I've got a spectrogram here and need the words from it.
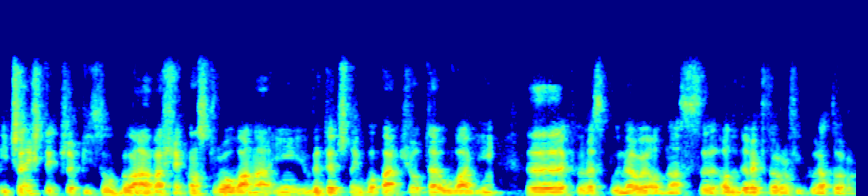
I część tych przepisów była właśnie konstruowana i wytycznych w oparciu o te uwagi, które spłynęły od nas, od dyrektorów i kuratorów.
